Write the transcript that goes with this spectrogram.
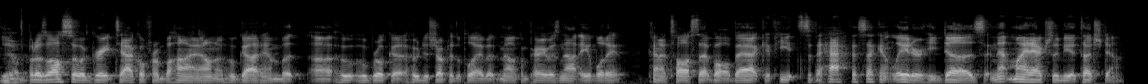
Yeah. But it was also a great tackle from behind. I don't know who got him, but uh, who, who broke a, who disrupted the play. But Malcolm Perry was not able to kind of toss that ball back. If he, if a half a second later he does, and that might actually be a touchdown.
